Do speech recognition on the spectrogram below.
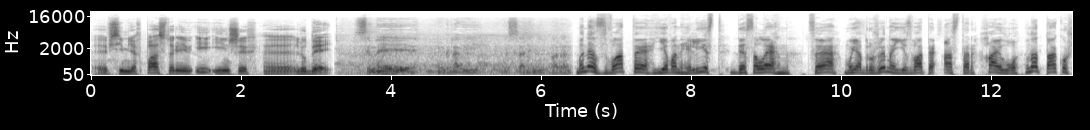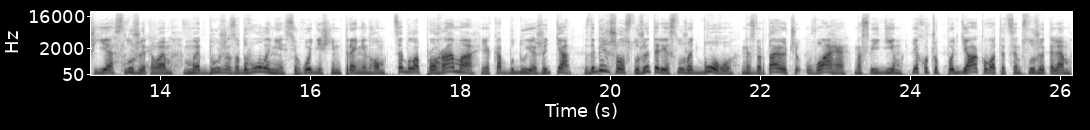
в сім'ях пасторів і інших людей. Сімеї Мене звати Євангеліст Десалегн. Це моя дружина, її звати Астер Хайло. Вона також є служителем. Ми дуже задоволені сьогоднішнім тренінгом. Це була програма, яка будує життя. Здебільшого служителі служать Богу, не звертаючи уваги на свій дім. Я хочу подякувати цим служителям.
